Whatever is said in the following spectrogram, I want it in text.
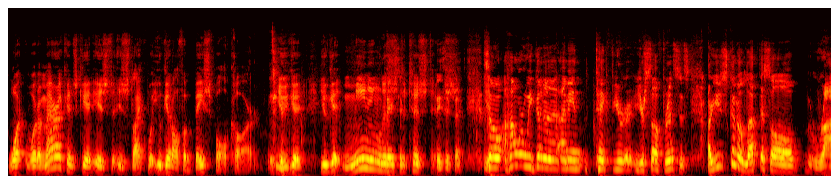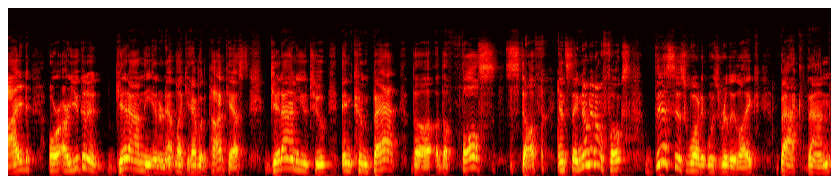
What what Americans get is is like what you get off a baseball card. You get you get meaningless Basic- statistics. Basic facts. So how are we gonna? I mean, take your yourself for instance. Are you just gonna let this all ride, or are you gonna get on the internet like you have with the podcast, get on YouTube and combat the the false stuff and say, no, no, no, folks, this is what it was really like back then.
